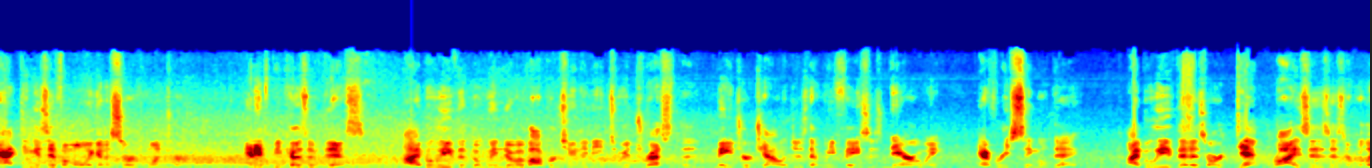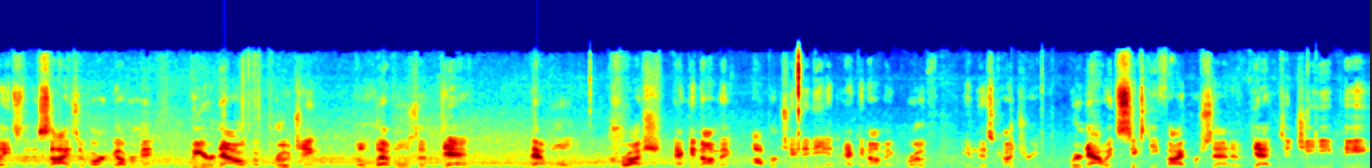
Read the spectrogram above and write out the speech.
acting as if I'm only going to serve one term. And it's because of this. I believe that the window of opportunity to address the major challenges that we face is narrowing every single day. I believe that as our debt rises as it relates to the size of our government, we are now approaching the levels of debt that will crush economic opportunity and economic growth in this country. We're now at 65% of debt to GDP.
